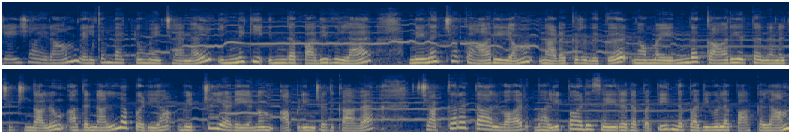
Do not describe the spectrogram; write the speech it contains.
Jai Sairam welcome back to my channel. இன்னைக்கு இந்த பதிவில் நினைச்ச காரியம் நடக்கிறதுக்கு நம்ம எந்த காரியத்தை நினச்சிட்டு இருந்தாலும் அதை நல்லபடியாக வெற்றி அடையணும் அப்படின்றதுக்காக சக்கரத்தாழ்வார் வழிபாடு செய்கிறத பற்றி இந்த பதிவில் பார்க்கலாம்.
